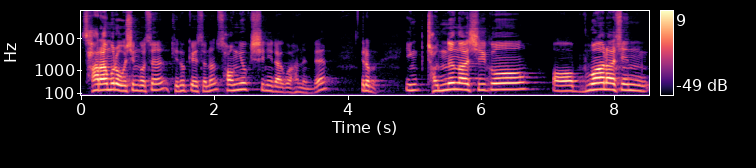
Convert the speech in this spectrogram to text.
사람으로 오신 것은 기독교에서는 성육신이라고 하는데 여러분 인- 전능하시고 어, 무한하신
